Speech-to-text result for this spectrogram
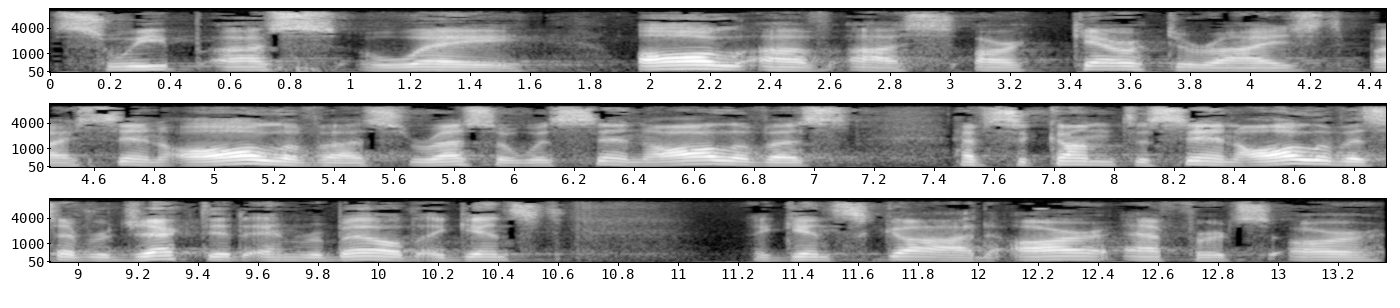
sweep us away. All of us are characterized by sin. All of us wrestle with sin. All of us have succumbed to sin. All of us have rejected and rebelled against, against God. Our efforts are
